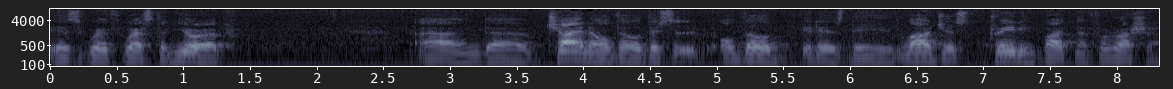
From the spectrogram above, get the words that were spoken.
is with Western Europe. And uh, China, although, this is, although it is the largest trading partner for Russia,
